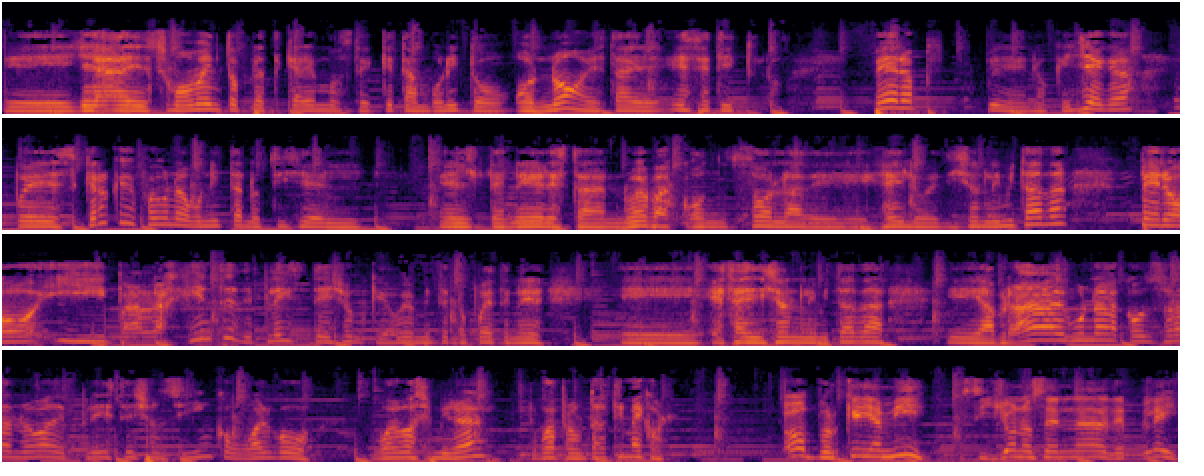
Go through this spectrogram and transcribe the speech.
ya en su momento platicaremos de qué tan bonito o no está e- ese título. Pero pues, en lo que llega, pues creo que fue una bonita noticia el, el tener esta nueva consola de Halo edición limitada. Pero, y para la gente de PlayStation, que obviamente no puede tener eh, esta edición limitada, eh, ¿habrá alguna consola nueva de PlayStation 5 o algo, o algo similar? Te voy a preguntar a ti, Michael. Oh, ¿por qué y a mí? Si yo no sé nada de Play,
